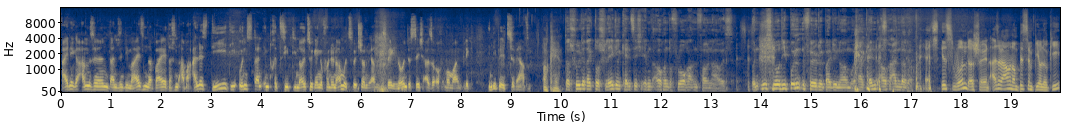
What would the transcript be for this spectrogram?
einige Amseln, dann sind die Meisen dabei. Das sind aber alles die, die uns dann im Prinzip die Neuzugänge von Dynamo zwitschern werden. Deswegen lohnt es sich also auch immer mal einen Blick in die Bild zu werfen. Okay. Der Schuldirektor Schlegel kennt sich eben auch in der Flora und Fauna aus. Und nicht nur die bunten Vögel bei Dynamo, er kennt auch andere. Es ist wunderschön. Also wir haben noch ein bisschen Biologie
